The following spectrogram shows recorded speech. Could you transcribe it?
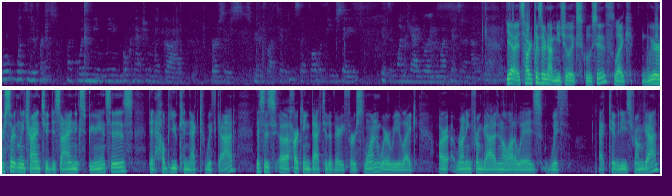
what, what's the difference? Like, what do you mean meaningful connection with God versus spiritual activities? Like, what would you say fits in one category and what fits in another category? Yeah, it's hard because they're not mutually exclusive. Like, we're certainly trying to design experiences that help you connect with God. This is uh, harkening back to the very first one where we like are running from God in a lot of ways with activities from God.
